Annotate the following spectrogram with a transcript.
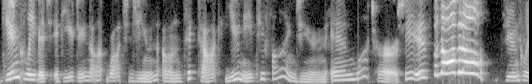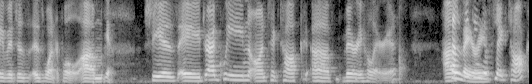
June Cleavage. If you do not watch June on TikTok, you need to find June and watch her. She is phenomenal. June Cleavage is is wonderful. Um, Yeah. She is a drag queen on TikTok. Uh, very hilarious. Uh, Speaking of TikTok,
